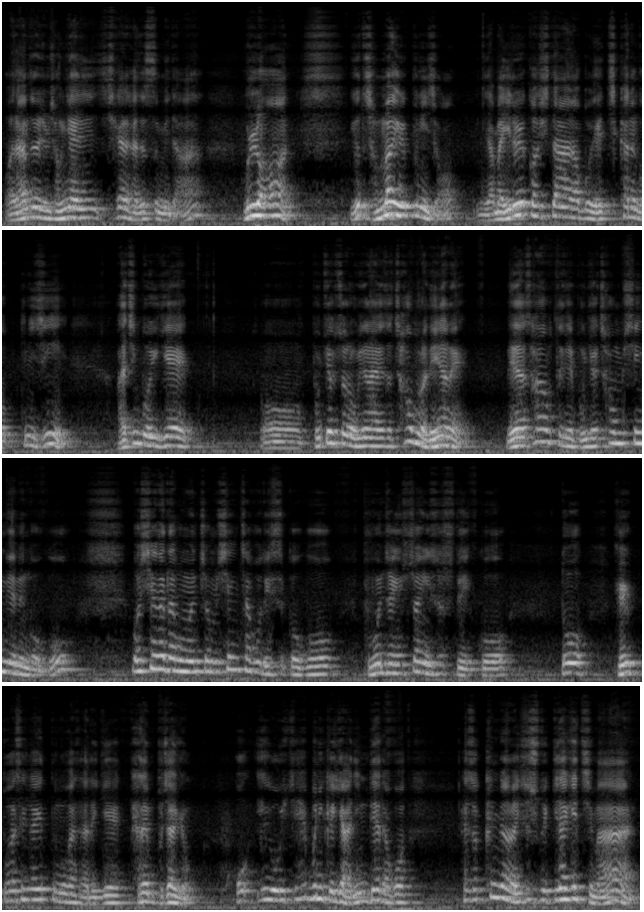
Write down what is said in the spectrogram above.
어, 나름대로 좀 정리하는 시간을 가졌습니다. 물론 이것도 전망일 뿐이죠. 아마 이럴 것이다라고 예측하는 것뿐이지 아직 뭐 이게 어, 본격적으로 우리나라에서 처음으로 내년에 내년 4월부터 이제 본격 처음 시행되는 거고 뭐 시행하다 보면 좀 시행착오도 있을 거고 부분적인 수정이 있을 수도 있고 또 교육부가 생각했던 것과 다르게 다른 부작용 어 이거 해보니까 이게 아닌데라고 해서 큰 변화가 있을 수도 있긴 하겠지만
